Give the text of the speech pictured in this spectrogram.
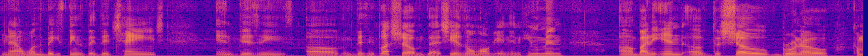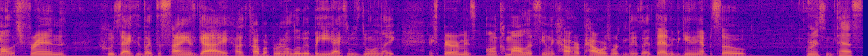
Now, one of the biggest things that they did change in Disney's uh, Disney Plus show that she is no longer an Inhuman. Um, by the end of the show, Bruno, Kamala's friend, who's actually like the science guy, I'll talk about Bruno a little bit, but he actually was doing like experiments on Kamala, seeing like how her powers work and things like that. In the beginning the episode, running some tests.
